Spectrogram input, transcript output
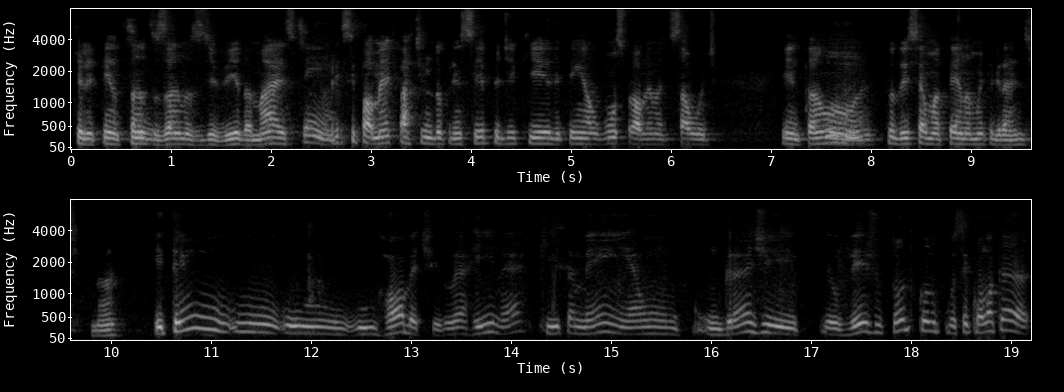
que ele tenha tantos Sim. anos de vida mais, Sim. principalmente partindo do princípio de que ele tem alguns problemas de saúde. Então, uhum. tudo isso é uma pena muito grande, né? E tem o, o, o, o Robert Larry, né? Que também é um, um grande... Eu vejo todo... Quando você coloca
